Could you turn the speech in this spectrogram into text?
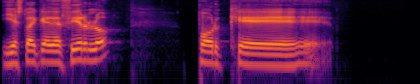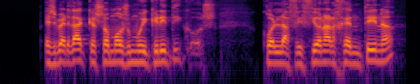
Y esto hay que decirlo porque es verdad que somos muy críticos con la afición argentina,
